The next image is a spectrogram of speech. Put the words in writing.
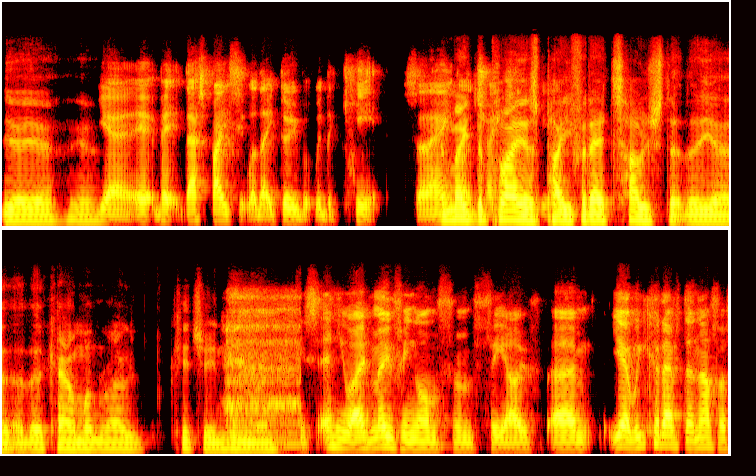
Yeah, yeah, yeah. Yeah, it, but that's basically what they do, but with the kit. So they They made the players kit. pay for their toast at the uh, at the Calmont Road kitchen, didn't they? Anyway, moving on from Theo. Um, yeah, we could have another.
